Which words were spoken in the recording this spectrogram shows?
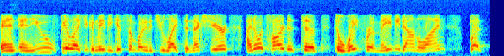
and and you feel like you can maybe get somebody that you like the next year. I know it's hard to to, to wait for a maybe down the line, but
